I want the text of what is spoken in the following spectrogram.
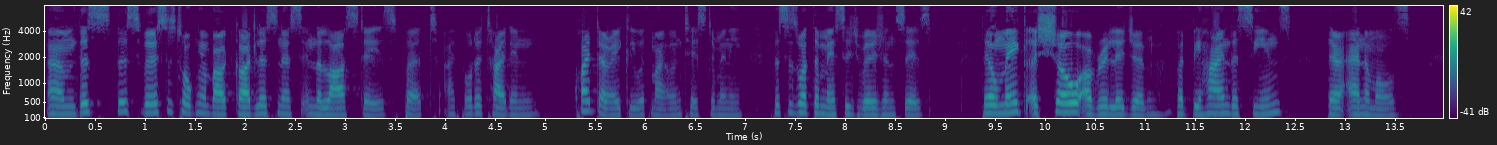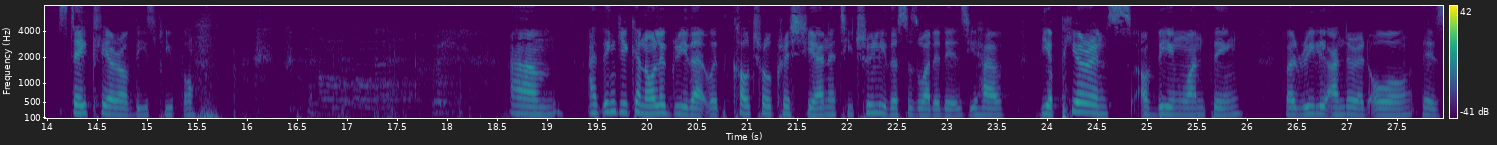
um, this, this verse is talking about godlessness in the last days, but I thought it tied in quite directly with my own testimony. This is what the message version says. They'll make a show of religion, but behind the scenes, they're animals. Stay clear of these people. Um, I think you can all agree that with cultural Christianity, truly this is what it is. You have the appearance of being one thing, but really under it all, there's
